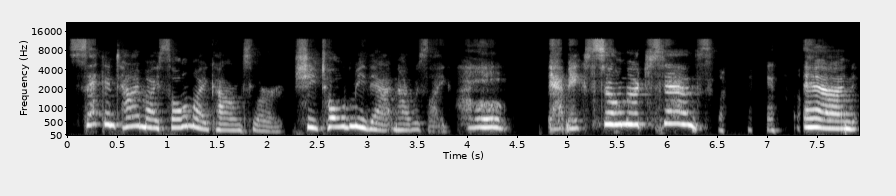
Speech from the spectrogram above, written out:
second time I saw my counselor. She told me that, and I was like, "Oh, that makes so much sense." and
